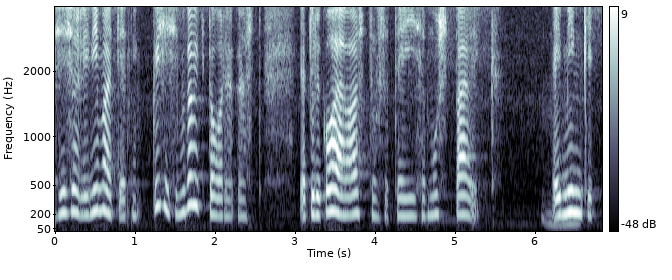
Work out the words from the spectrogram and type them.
siis oli niimoodi, et me küsisime ka Viktoria käest ja tuli kohe vastus, et ei, see must päevik mm, -hmm. ei mingit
